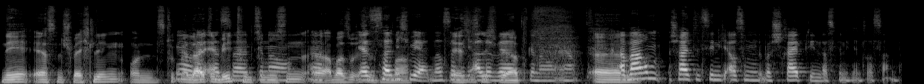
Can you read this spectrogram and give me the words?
nee, er ist ein Schwächling und es tut ja, mir leid, ihm wehtun halt, zu genau, müssen, ja. Äh, aber so ist er es. Er ist halt nicht wert, das sind nicht alle wert, genau. Ja. Ähm, aber warum schaltet sie nicht aus und überschreibt ihn? Das finde ich interessant.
